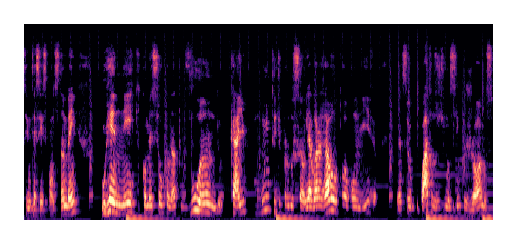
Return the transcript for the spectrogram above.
36 pontos também. O René, que começou o campeonato voando, caiu muito de produção e agora já voltou a bom nível, venceu quatro dos últimos cinco jogos,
